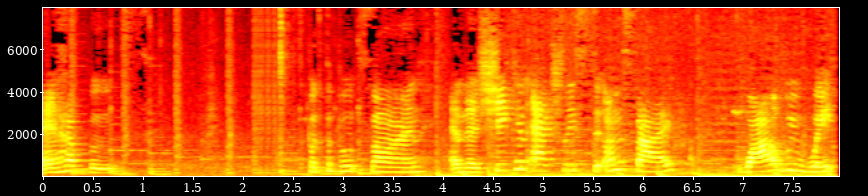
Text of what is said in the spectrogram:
and her boots. Put the boots on and then she can actually sit on the side while we wait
